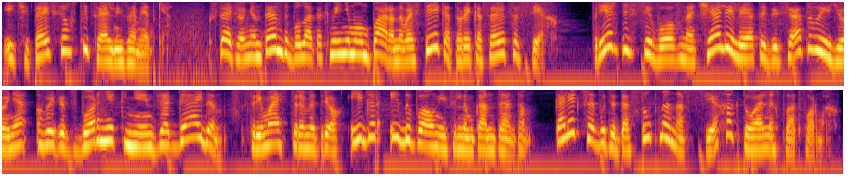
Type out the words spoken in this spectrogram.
и читай все в специальной заметке. Кстати, у Nintendo была как минимум пара новостей, которые касаются всех. Прежде всего, в начале лета, 10 июня, выйдет сборник Ninja Gaiden с ремастерами трех игр и дополнительным контентом. Коллекция будет доступна на всех актуальных платформах.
